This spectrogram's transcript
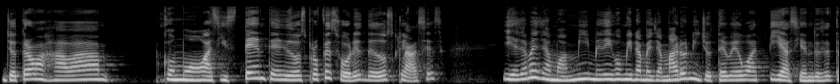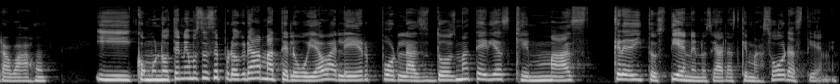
yo trabajaba como asistente de dos profesores de dos clases, y ella me llamó a mí, me dijo, mira, me llamaron y yo te veo a ti haciendo ese trabajo. Y como no tenemos ese programa, te lo voy a valer por las dos materias que más créditos tienen, o sea, las que más horas tienen.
